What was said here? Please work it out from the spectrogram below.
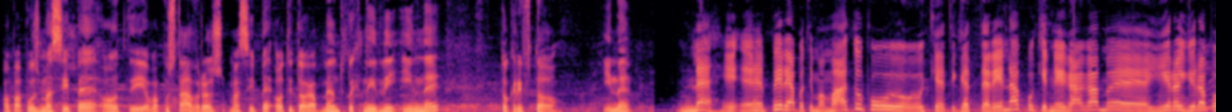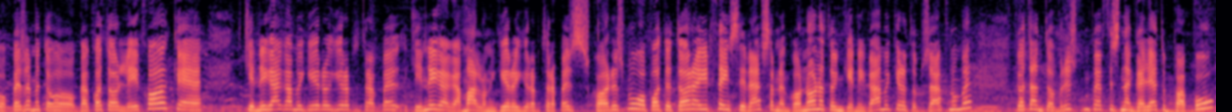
Ο παππούς μας είπε ότι, ο παππούς Σταύρος μας είπε ότι το αγαπημένο του παιχνίδι είναι το κρυφτό. Είναι. Ναι, ε, ε, πήρε από τη μαμά του που, και την Κατερίνα που κυνηγάγαμε γύρω-γύρω από, παίζαμε το κακό το λύκο και κυνηγάγαμε γύρω-γύρω από το τραπέζι, κυνήγαγα μάλλον γύρω-γύρω από το τραπέζι της κόρης μου, οπότε τώρα ήρθε η σειρά στον εγγονό να τον κυνηγάμε και να τον ψάχνουμε και όταν τον βρίσκουμε πέφτει στην αγκαλιά του παππού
